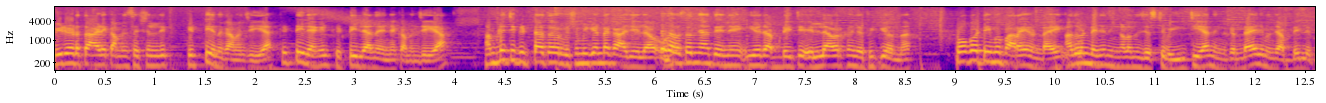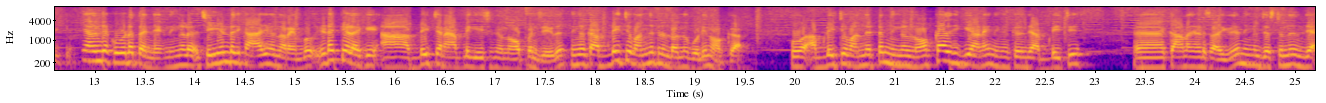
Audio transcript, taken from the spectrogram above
വീഡിയോയുടെ താഴെ കമന്റ് സെക്ഷനിൽ കിട്ടിയെന്ന് കമന്റ് ചെയ്യുക. കിട്ടിയില്ലെങ്കിൽ കിട്ടിയില്ല എന്ന് തന്നെ കമന്റ് ചെയ്യുക. അപ്ഡേറ്റ് കിട്ടാത്തവർ വിഷമിക്കേണ്ട കാര്യമില്ല. ഒരു ദിവസം ഞാൻ തന്നെ ഈ ഒരു അപ്ഡേറ്റ് എല്ലാവർക്കും ലഭിക്കുമെന്ന് പോക്കോ ടീം പറയുണ്ടായി. അതുകൊണ്ട് തന്നെ നിങ്ങളൊന്ന് ജസ്റ്റ് വെയിറ്റ് ചെയ്യുക നിങ്ങൾക്ക് എന്തായാലും ഒരു അപ്ഡേറ്റ് ലഭിക്കും. ഞാൻ അതിന്റെ കൂടെ തന്നെ നിങ്ങൾ ചെയ്യേണ്ട ഒരു കാര്യം എന്ന് പറയുമ്പോൾ ഇടയ്ക്കിടയ്ക്ക് ആ അപ്ഡേറ്റ് ആപ്ലിക്കേഷൻ ഒന്ന് ഓപ്പൺ ചെയ്ത് നിങ്ങൾക്ക് അപ്ഡേറ്റ് വന്നിട്ടുണ്ടോ എന്ന് കൂടി നോക്കുക. അപ്പോൾ അപ്ഡേറ്റ് വന്നിട്ടും നിങ്ങൾ നോക്കാതിരിക്കുകയാണെങ്കിൽ നിങ്ങൾക്ക് ഇതിന്റെ അപ്ഡേറ്റ് കാണാനായിട്ട് സാധിക്കുന്നത് നിങ്ങൾ ജസ്റ്റ് ഒന്ന് ഇതിന്റെ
